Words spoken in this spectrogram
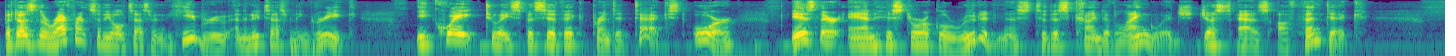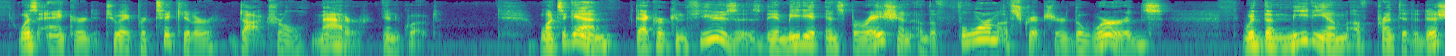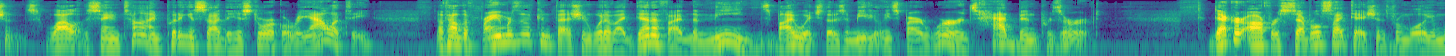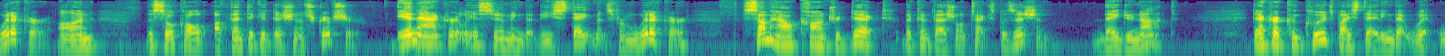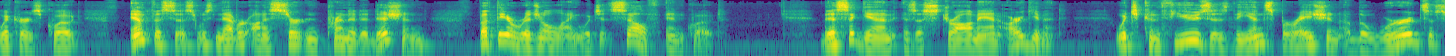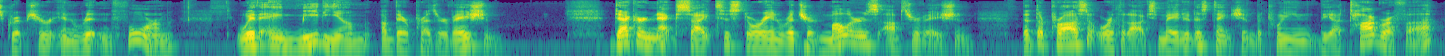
But does the reference to the Old Testament in Hebrew and the New Testament in Greek equate to a specific printed text? Or is there an historical rootedness to this kind of language, just as authentic was anchored to a particular doctrinal matter? End quote. Once again, Decker confuses the immediate inspiration of the form of Scripture, the words, with the medium of printed editions, while at the same time putting aside the historical reality of how the framers of the confession would have identified the means by which those immediately inspired words had been preserved. Decker offers several citations from William Whitaker on the so called authentic edition of Scripture, inaccurately assuming that these statements from Whitaker somehow contradict the confessional text position. They do not. Decker concludes by stating that Whitaker's, quote, emphasis was never on a certain printed edition, but the original language itself, end quote. This again is a straw man argument, which confuses the inspiration of the words of Scripture in written form with a medium of their preservation. Decker next cites historian Richard Muller's observation that the Protestant Orthodox made a distinction between the autographa,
